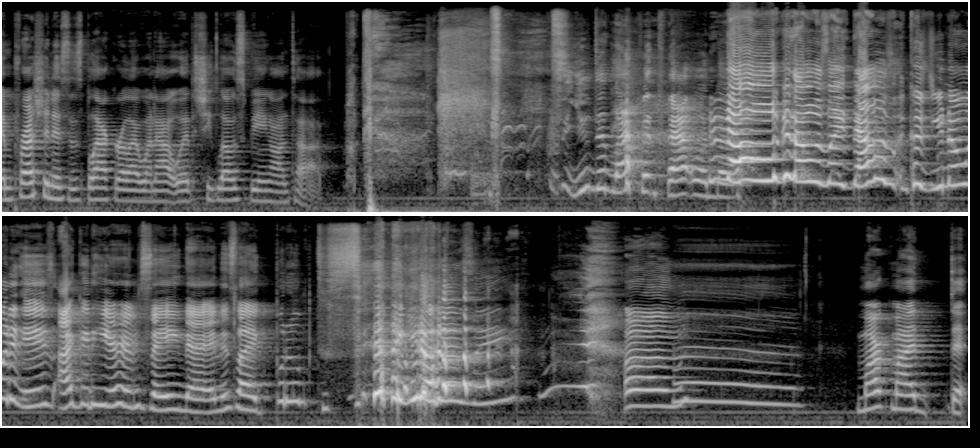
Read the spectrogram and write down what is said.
Impression is this black girl I went out with. She loves being on top. you did laugh at that one, Though. No, because I was like, that was because you know what it is. I could hear him saying that, and it's like, you know what I'm saying? Um, mark my da-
